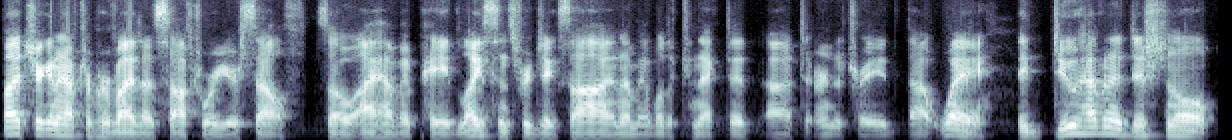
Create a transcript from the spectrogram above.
but you're going to have to provide that software yourself. So I have a paid license for Jigsaw, and I'm able to connect it uh, to earn to trade that way. They do have an additional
